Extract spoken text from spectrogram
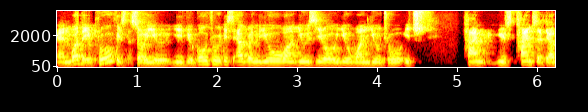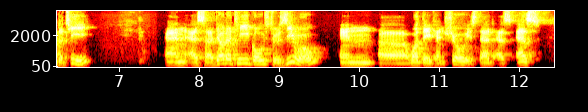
And what they prove is so you if you go through this algorithm u1, u0, u1, u2, each time use times the delta t. And as uh, delta t goes to zero, and uh, what they can show is that as s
